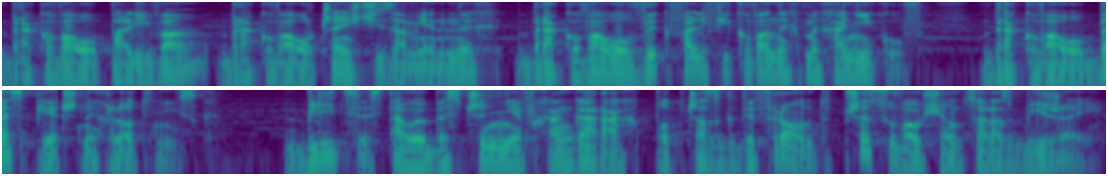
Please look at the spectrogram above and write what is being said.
Brakowało paliwa, brakowało części zamiennych, brakowało wykwalifikowanych mechaników, brakowało bezpiecznych lotnisk. Blicy stały bezczynnie w hangarach, podczas gdy front przesuwał się coraz bliżej.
